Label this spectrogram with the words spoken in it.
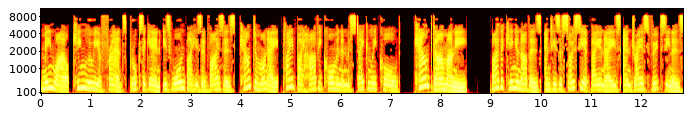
Meanwhile, King Louis of France Brooks again is warned by his advisers, Count de Monet played by Harvey Korman and mistakenly called Count d'Armoney by the king and others and his associate Bayonnaise Andreas Voutsinas,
